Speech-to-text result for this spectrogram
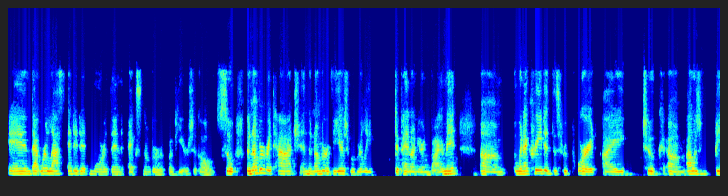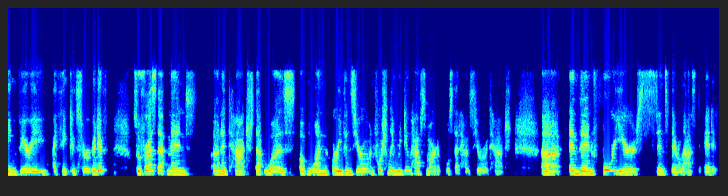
and that were last edited more than X number of years ago. So the number of attach and the number of years will really depend on your environment. Um, when I created this report, I took, um, I was being very, I think, conservative. So for us, that meant an attach that was of one or even zero. Unfortunately, we do have some articles that have zero attached. Uh, and then four years since their last edit.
